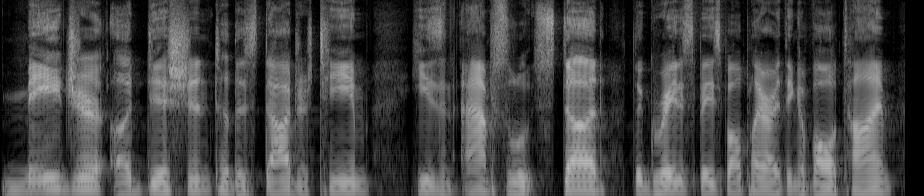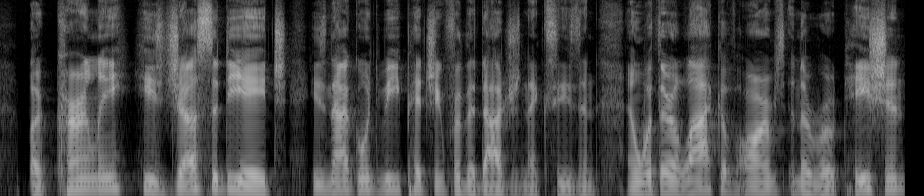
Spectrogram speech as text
major addition to this Dodgers team. He's an absolute stud, the greatest baseball player, I think, of all time. But currently, he's just a DH. He's not going to be pitching for the Dodgers next season. And with their lack of arms in the rotation,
